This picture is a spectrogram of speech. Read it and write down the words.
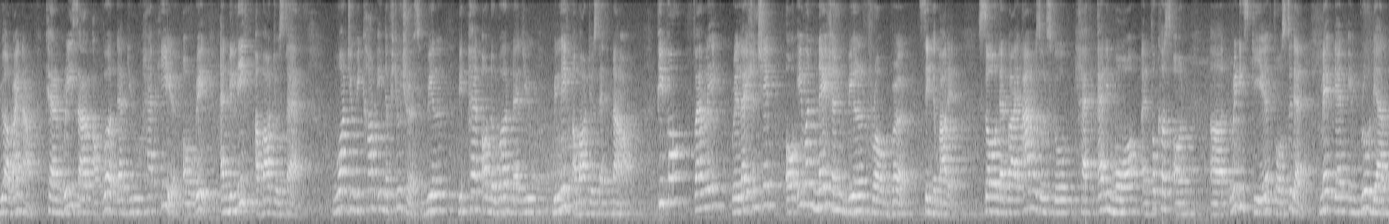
You are right now can result of word that you have heard or read and believe about yourself. What you become in the future will depend on the word that you believe about yourself now. People, family, relationship, or even nation build from birth. Think about it. So that's why Amazon School have added more and focus on uh, reading skill for students, make them improve their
